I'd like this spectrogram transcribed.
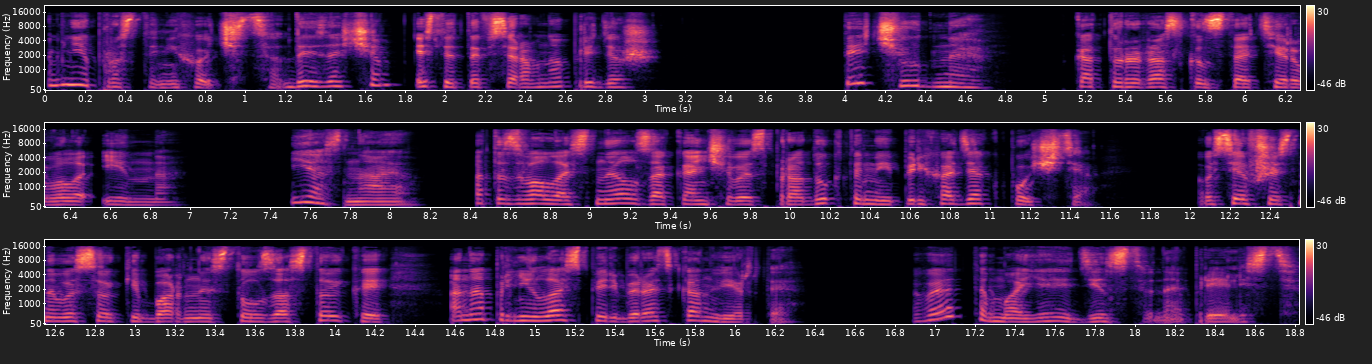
«Мне просто не хочется. Да и зачем, если ты все равно придешь?» «Ты чудная», — в который раз констатировала Инна. «Я знаю», — отозвалась Нелл, заканчивая с продуктами и переходя к почте — Усевшись на высокий барный стул за стойкой, она принялась перебирать конверты. «В этом моя единственная прелесть.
